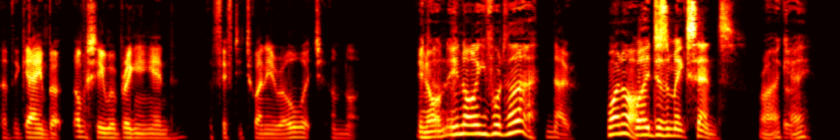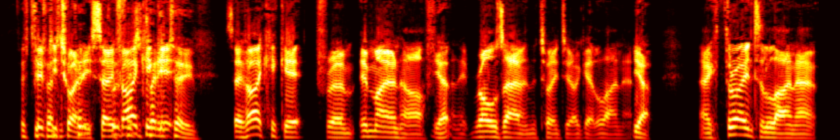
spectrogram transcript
of the game. But obviously, we're bringing in the 50-20 rule, which I'm not. You're not. You're not looking forward to that. No, Why not? well, it doesn't make sense. right. Okay. 50-20. So if I kick it- So if I kick it from in my own half Yep. and it rolls out in the 22, I get a line out. Yeah. I throw into the line out,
